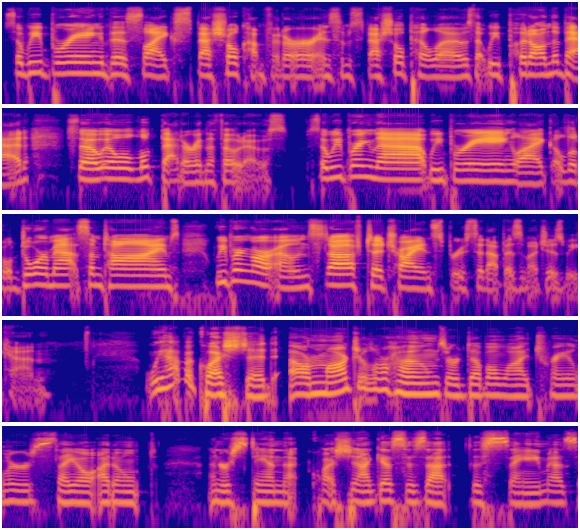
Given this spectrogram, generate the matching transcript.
So we bring this like special comforter and some special pillows that we put on the bed so it will look better in the photos. So we bring that. We bring like a little doormat sometimes. We bring our own stuff to try and spruce it up as much as we can. We have a question. Are modular homes or double wide trailers sale? I don't understand that question. I guess is that the same as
